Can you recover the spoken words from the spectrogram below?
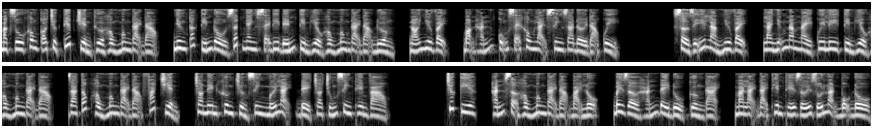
mặc dù không có trực tiếp truyền thừa hồng mông đại đạo, nhưng các tín đồ rất nhanh sẽ đi đến tìm hiểu hồng mông đại đạo đường. Nói như vậy, bọn hắn cũng sẽ không lại sinh ra đời đạo quỷ. Sở dĩ làm như vậy là những năm này quy ly tìm hiểu hồng mông đại đạo, gia tốc hồng mông đại đạo phát triển, cho nên khương trường sinh mới lại để cho chúng sinh thêm vào. Trước kia, hắn sợ hồng mông đại đạo bại lộ, bây giờ hắn đầy đủ cường đại, mà lại đại thiên thế giới rối loạn bộ đồ,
